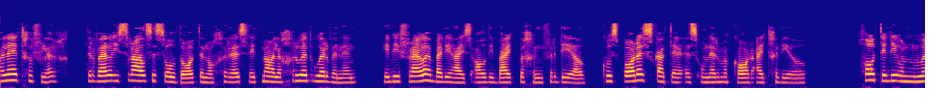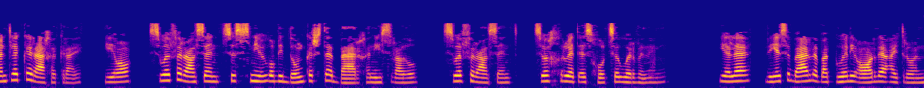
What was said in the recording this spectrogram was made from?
Hulle het gevlug, terwijl Israëlse soldaten nog gerust het na hulle groot oorwinning, het die vrouwen bij die huis al die buit begin verdeel, kostbare skatte is onder mekaar uitgedeel. God het die onmoendelijke reg gekry, ja, so verrassend, so sneeuw op die donkerste berg in Israël, so verrassend, so groot is Godse oorwinning. Jelle, Weese berge wat boe die aarde uitroon,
